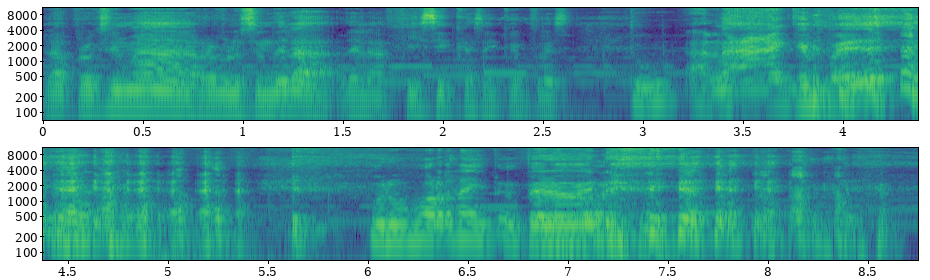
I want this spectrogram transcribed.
la próxima revolución de la, de la física. Así que, pues, Tú. Ah, que pues. Puro Fortnite. Pero bueno.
